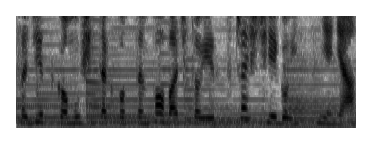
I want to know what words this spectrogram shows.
Twe dziecko musi tak postępować, to jest cześć jego istnienia.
